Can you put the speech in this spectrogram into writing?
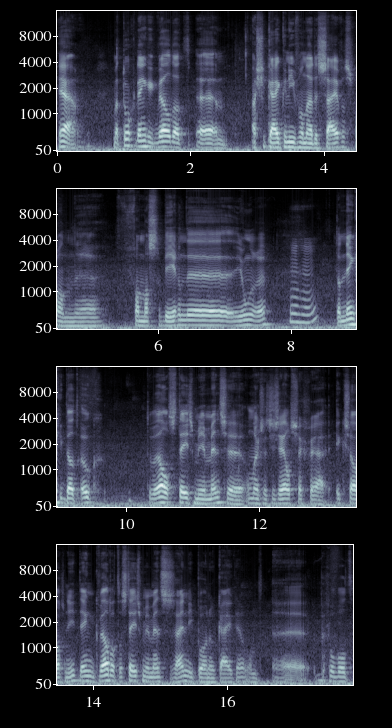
Ja, maar toch denk ik wel dat ehm, als je kijkt in ieder geval naar de cijfers van, eh, van masturberende jongeren, Mhm. Dan denk ik dat ook terwijl steeds meer mensen, ondanks dat je zelf zegt van ja, ik zelf niet, denk ik wel dat er steeds meer mensen zijn die porno kijken. Want eh, bijvoorbeeld,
